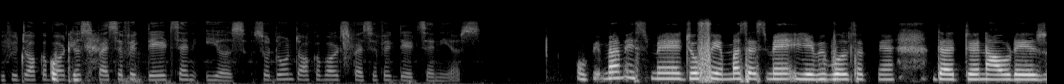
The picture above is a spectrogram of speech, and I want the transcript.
If you talk about the okay. specific dates and years, so don't talk about specific dates and years. Okay ma'am इसमें जो फ़ेमस है इसमें ये भी बोल सकते हैं that nowadays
